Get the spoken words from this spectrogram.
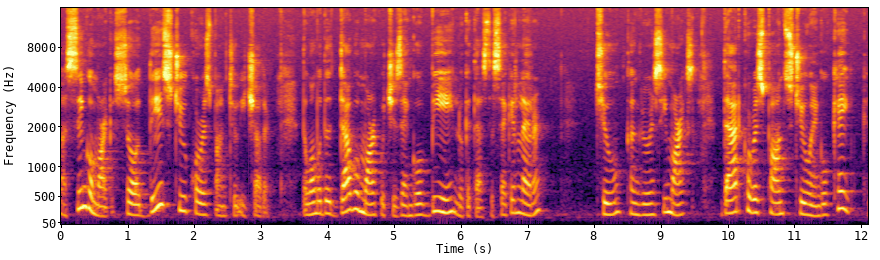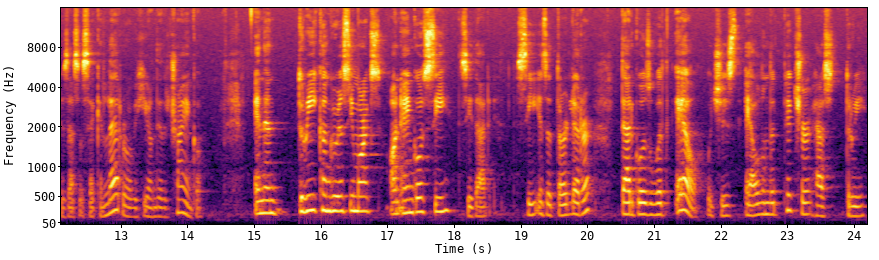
a single mark. So these two correspond to each other. The one with the double mark, which is angle B, look at that's the second letter, two congruency marks, that corresponds to angle K, because that's the second letter over here on the other triangle. And then three congruency marks on angle C, see that C is the third letter, that goes with L, which is L on the picture has three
